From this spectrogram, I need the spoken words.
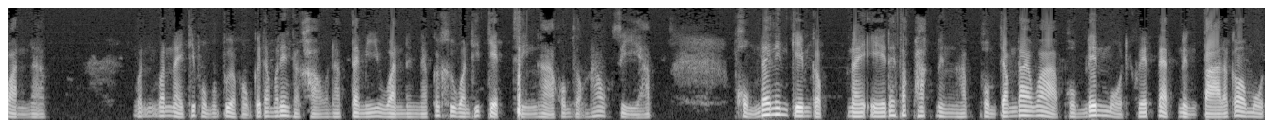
วันนะครับ วันวันไหนที่ผมเบื่อผมก็จะมาเล่นกับเขานะครับ แต่มีอยู่วันหนึ่งนะครับ ก็คือวันที่เจ็ดสิงหาคมสองห้าหกสี่ครับ ผมได้เล่นเกมกับนายเอได้สักพักหนึ่งครับ ผมจำได้ว่าผมเล่นโหมดเควสแบทหนึ่งตา แล้วก็โหมด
